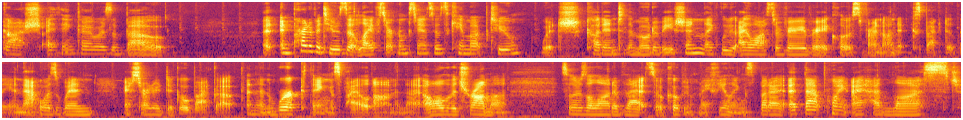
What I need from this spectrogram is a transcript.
gosh, I think I was about, and- and part of it too is that life circumstances came up too, which cut into the motivation. Like we, I lost a very, very close friend unexpectedly, and that was when I started to go back up, and then work things piled on, and that all the trauma. So there's a lot of that. So coping with my feelings, but I, at that point, I had lost.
